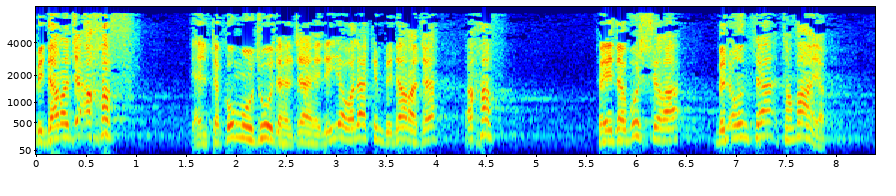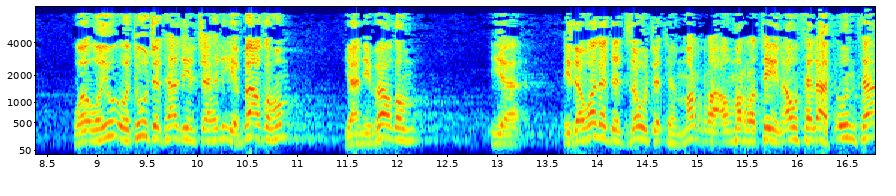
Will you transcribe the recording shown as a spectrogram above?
بدرجة أخف. يعني تكون موجودة الجاهلية ولكن بدرجة أخف. فإذا بشر بالأنثى تضايق. وتوجد هذه الجاهلية. بعضهم يعني بعضهم إذا ولدت زوجته مرة أو مرتين أو ثلاث أنثى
